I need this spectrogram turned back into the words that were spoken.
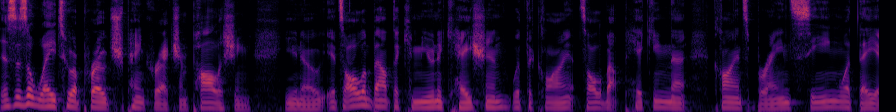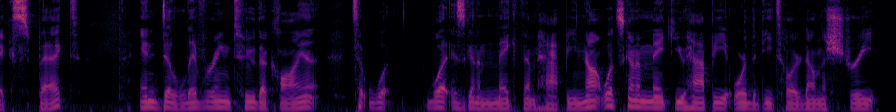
this is a way to approach paint correction, polishing. You know, it's all about the communication with the client. It's all about picking that client's brain, seeing what they expect, and delivering to the client to what what is going to make them happy, not what's going to make you happy or the detailer down the street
